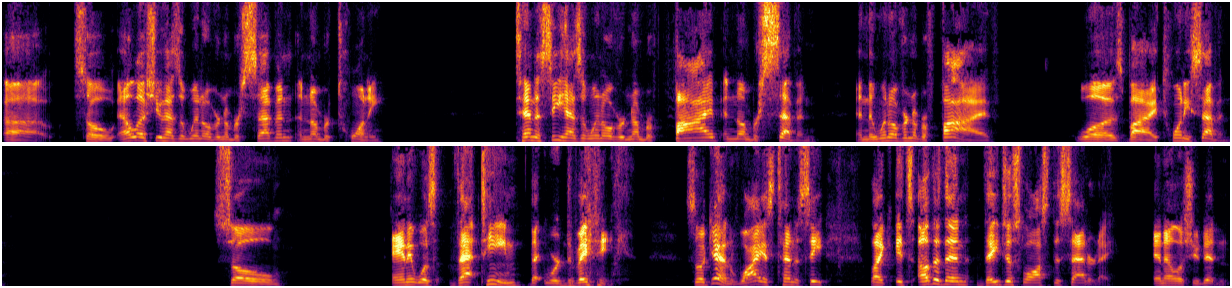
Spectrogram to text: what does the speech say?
uh, so LSU has a win over number seven and number 20. Tennessee has a win over number five and number seven. And the win over number five was by 27. So, and it was that team that we're debating. So, again, why is Tennessee like it's other than they just lost this Saturday and LSU didn't?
